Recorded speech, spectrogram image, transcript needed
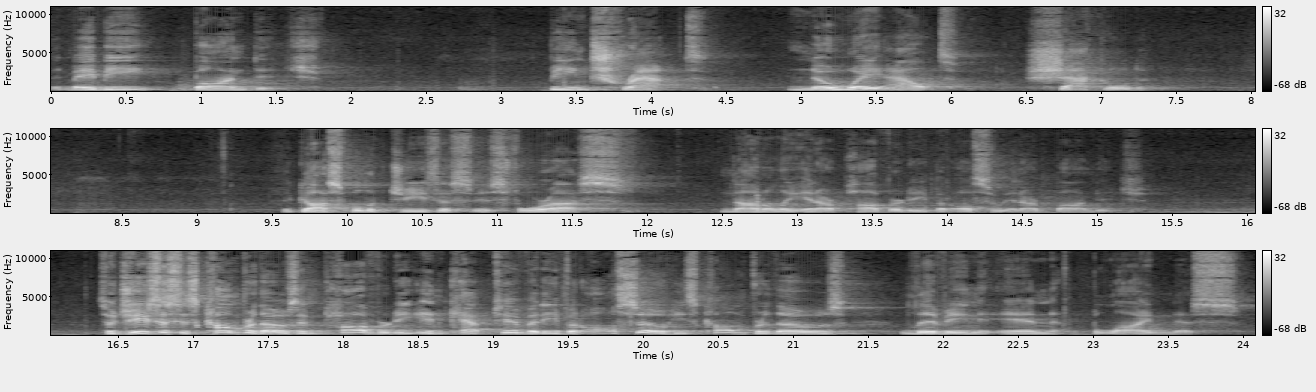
it may be bondage, being trapped, no way out, shackled. The gospel of Jesus is for us, not only in our poverty, but also in our bondage. So Jesus has come for those in poverty, in captivity, but also he's come for those living in blindness.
